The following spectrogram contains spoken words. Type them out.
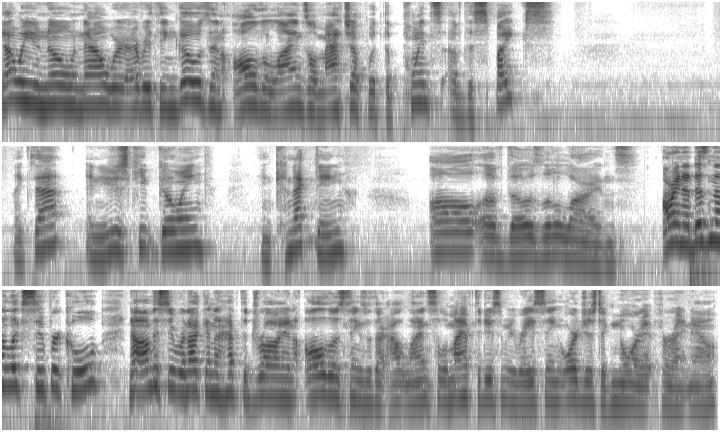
That way you know now where everything goes and all the lines will match up with the points of the spikes. Like that. And you just keep going and connecting all of those little lines. All right, now doesn't that look super cool? Now obviously we're not gonna have to draw in all those things with our outline, so we might have to do some erasing or just ignore it for right now.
